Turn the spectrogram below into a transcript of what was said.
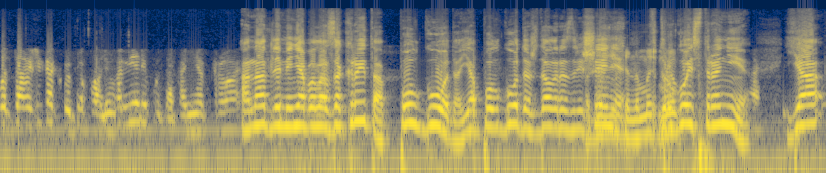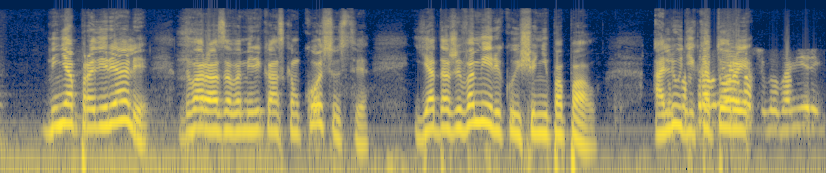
Вот так же, как вы попали в Америку, так они открываются. Она для меня была закрыта полгода. Я полгода ждал разрешения но мы- в другой стране. Я, меня проверяли два раза в американском консульстве. Я даже в Америку еще не попал. А люди, Поздравляю которые... вас, вы в Америке.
